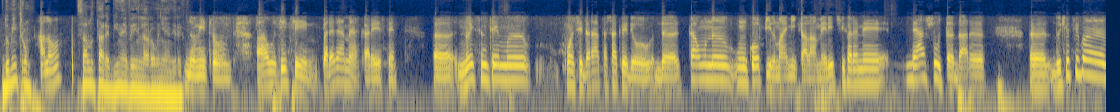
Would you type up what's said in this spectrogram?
Dumitru? Alo? Salutare, bine ai venit la România în direct. Dumitru, auziți, părerea mea care este, uh, noi suntem uh, considerat, așa cred eu, de, ca un, uh, un copil mai mic al Americii care ne, ne ajută, dar uh, uh, duceți-vă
